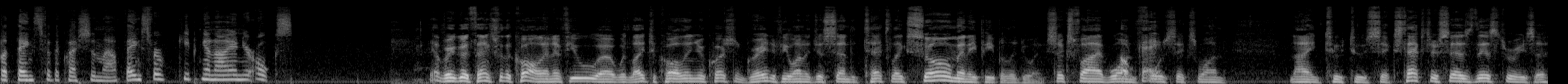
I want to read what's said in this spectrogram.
But thanks for the question, Lau. Thanks for keeping an eye on your oaks. Yeah, very good. Thanks for the call. And if you uh, would like to call in your question, great. If you want to just send a text, like so many people are doing, 651 461 9226. Texter says this, Teresa,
